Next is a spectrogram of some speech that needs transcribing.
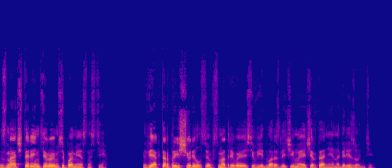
«Значит, ориентируемся по местности». Вектор прищурился, всматриваясь в едва различимые очертания на горизонте.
